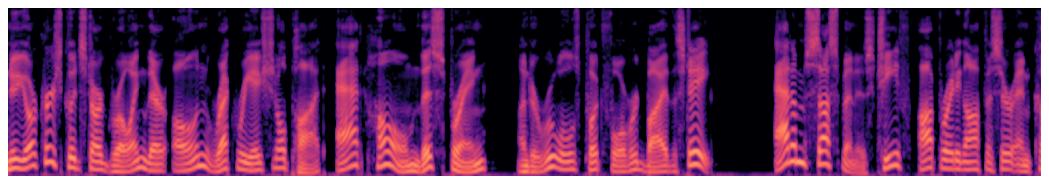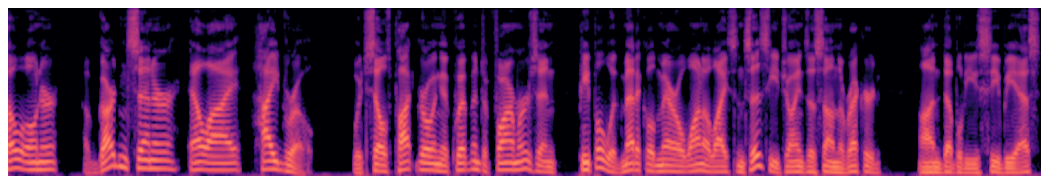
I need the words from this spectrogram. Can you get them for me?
New Yorkers could start growing their own recreational pot at home this spring under rules put forward by the state. Adam Sussman is Chief Operating Officer and co owner of Garden Center LI Hydro, which sells pot growing equipment to farmers and people with medical marijuana licenses. He joins us on the record on WCBS.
